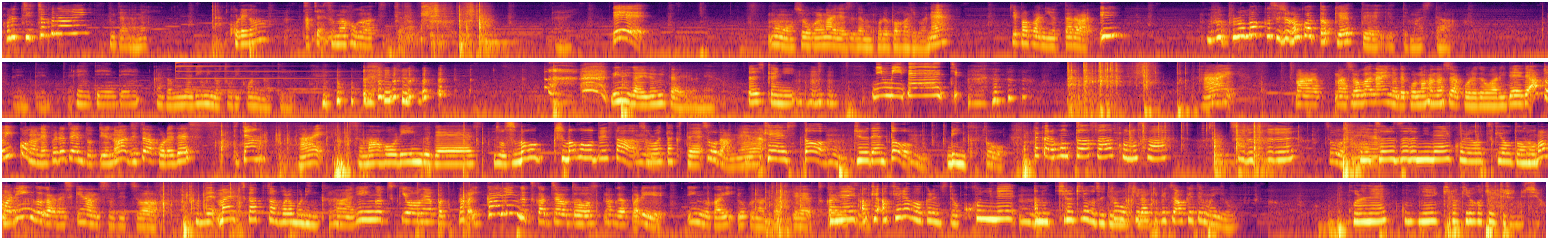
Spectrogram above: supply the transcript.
これちっちゃくない？みたいなね。これが？ちっちゃいスマホがちっちゃい、はい、でもうしょうがないです。でもこればかりはね。でパパに言ったら「え？ププロマックスじゃなかったっけ?」って言ってました。てんてんてん。てんてんなんかみんなリミの虜になってる。リミがいるみたいだよね。確かに。リミでーちはい。まあ、まあ、しょうがないので、この話はこれで終わりで。で、あと1個のね、プレゼントっていうのは、実はこれです。じゃじゃんはい。スマホリングです。そうスマホスマホでさ、うん揃えたくてそうだね。ケースと、うん充電と、うんリングそう。だから本当はさこのさツルツルそうこのね。ツルツルにねこれをつけようと思ってママリングがね、好きなんですよ、実は。で前使ってたこれもリングはい。リング付きをね、やっぱ、なんか一回リング使っちゃうと、なんかやっぱり、リングが良くなっちゃって、使でいやすい。ね開け開ければ分かるんですけどここにね、うんあのキラキラがついてるんそう、ですよキラキラ、別に開けてもいいよ。これねここにねキラキラがついてるんですよ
